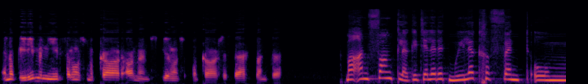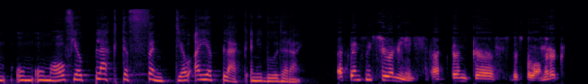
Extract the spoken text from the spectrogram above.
En op hierdie manier vul ons mekaar aan en speel ons op mekaar se sterkpunte. Maar aanvanklik het jy dit moeilik gevind om om om half jou plek te vind, jou eie plek in die boerdery. Ek dink nie so nie. Ek dink uh, dit is belangrik.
